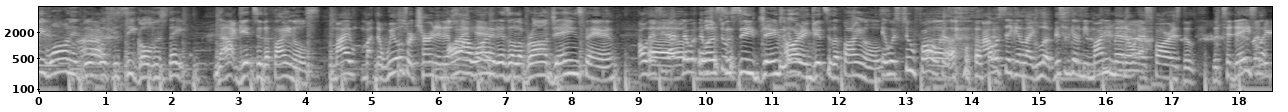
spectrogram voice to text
we wanted Ah. was to see Golden State not get to the finals. My, my the wheels were churning in All my I head. wanted is a LeBron James fan. Oh, that- see, that- there was- there was was two- to see James Harden get to the finals. It was twofold because Uh. I was thinking like, look, this is gonna be monumental as far as the the today's. Let me,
